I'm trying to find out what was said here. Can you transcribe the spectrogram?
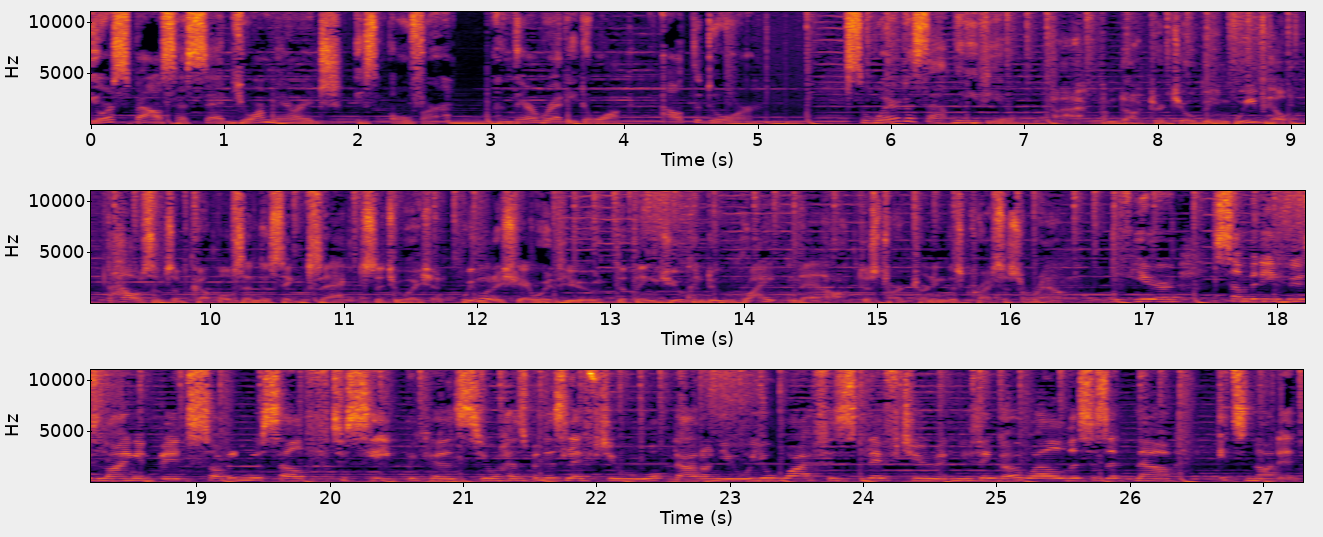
Your spouse has said your marriage is over and they're ready to walk out the door. So, where does that leave you? Hi, I'm Dr. Joe Beam. We've helped thousands of couples in this exact situation. We want to share with you the things you can do right now to start turning this crisis around. If you're somebody who's lying in bed sobbing yourself to sleep because your husband has left you or walked out on you or your wife has left you and you think, oh, well, this is it now, it's not it.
